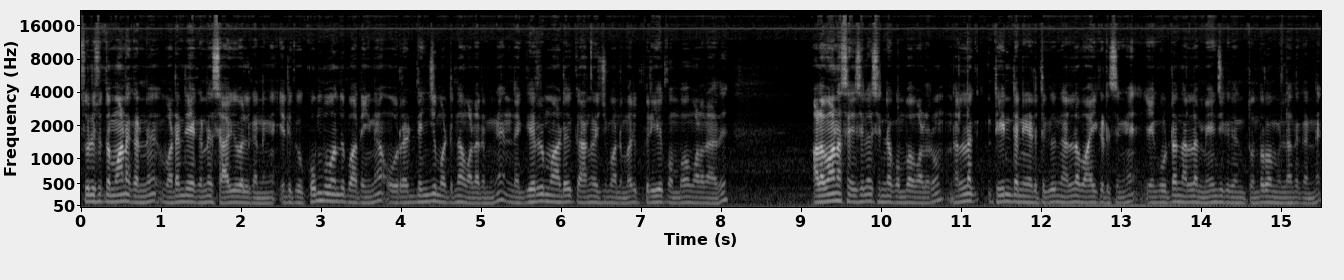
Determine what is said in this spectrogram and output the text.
சுழி சுத்தமான கன்று வடந்திய கன்று சாகிவல் கண்ணுங்க. இதுக்கு கொம்பு வந்து பார்த்திங்கன்னா ஒரு ரெண்டு இன்ச்சு மட்டும்தான் வளருங்க இந்த கிரு மாடு காங்கிரேஜ் மாடு மாதிரி பெரிய கொம்பாகவும் வளராது. அளவான சைஸில் சின்ன கொம்பாக வளரும். நல்ல தீன் தண்ணி எடுத்துக்குது நல்ல வாய் கிடச்சிங்க. எங்கள் விட்டா நல்லா மேய்ஞ்சிக்குது எந்த தொந்தரவும் இல்லாத கன்று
